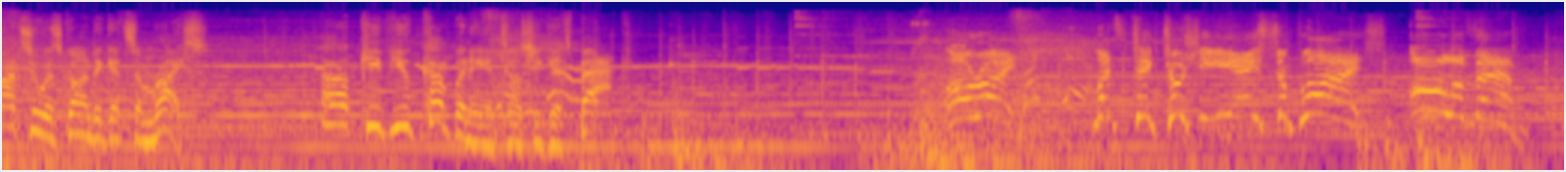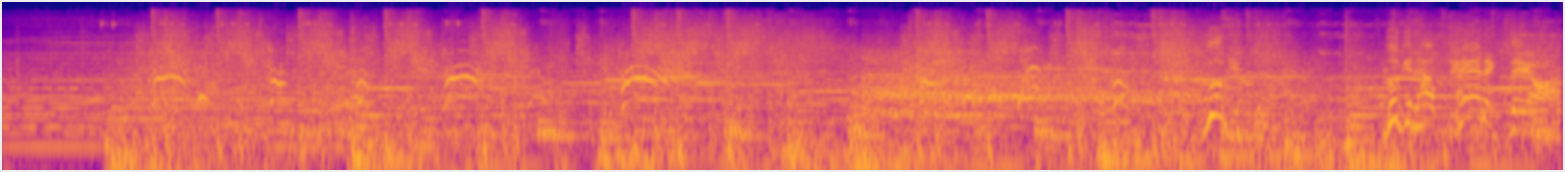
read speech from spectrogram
Matsu has gone to get some rice. I'll keep you company until she gets back. All right! Let's take Toshi Ie's supplies! All of them! Look at them! Look at how panicked they are!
